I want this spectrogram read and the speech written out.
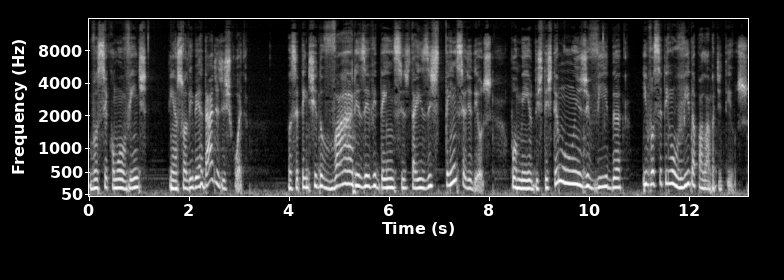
Você, como ouvinte, tem a sua liberdade de escolha. Você tem tido várias evidências da existência de Deus por meio dos testemunhos de vida e você tem ouvido a palavra de Deus.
